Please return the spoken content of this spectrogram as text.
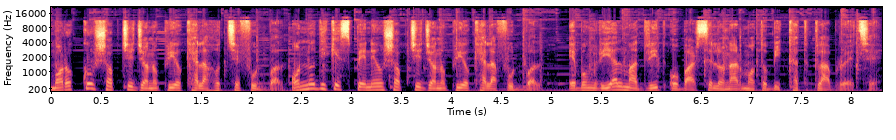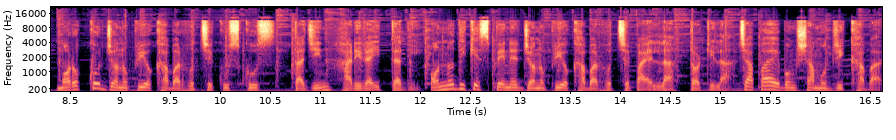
মরক্কোর সবচেয়ে জনপ্রিয় খেলা হচ্ছে ফুটবল। অন্যদিকে স্পেনেও সবচেয়ে জনপ্রিয় খেলা ফুটবল। এবং রিয়াল মাদ্রিদ ও বার্সেলোনার মতো বিখ্যাত ক্লাব রয়েছে। মরক্কোর জনপ্রিয় খাবার হচ্ছে কুসকুস, তাজিন, হারিরা ইত্যাদি। অন্যদিকে স্পেনের জনপ্রিয় খাবার হচ্ছে পায়েল্লা, টর্টিলা, চাপা এবং সামুদ্রিক খাবার।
